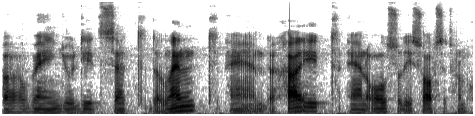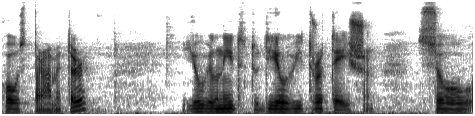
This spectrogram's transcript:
Uh, when you did set the length and the height and also this offset from host parameter you will need to deal with rotation. So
